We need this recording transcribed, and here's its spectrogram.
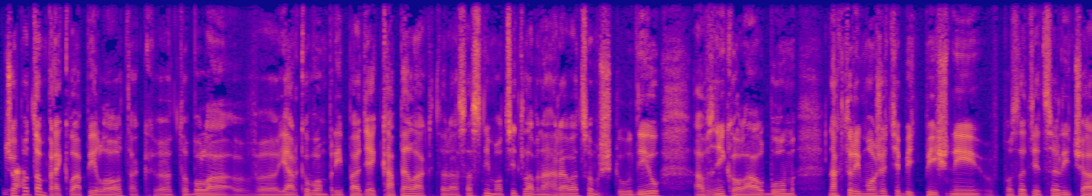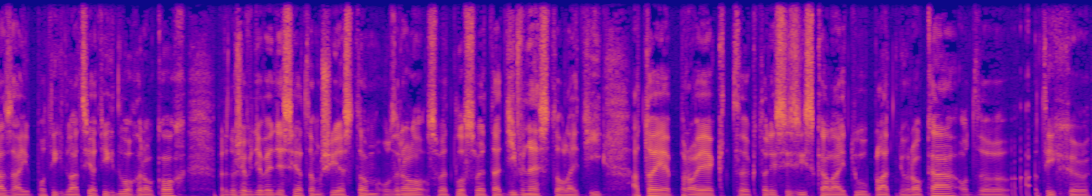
čo potom prekvapilo, tak e, to bola v Jarkovom prípade kapela, ktorá sa s ním ocitla v nahrávacom štúdiu a vznikol album, na ktorý môžete byť pyšní v podstate celý čas aj po tých 22 rokoch, pretože v 96. uzrelo svetlo sveta Divné století. A to je projekt, ktorý si získal aj tú platňu roka od e, tých e,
